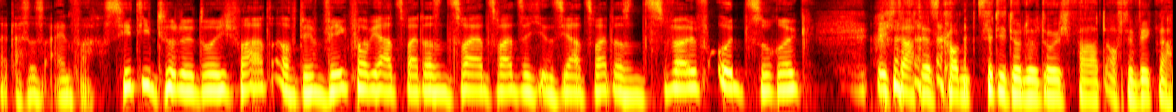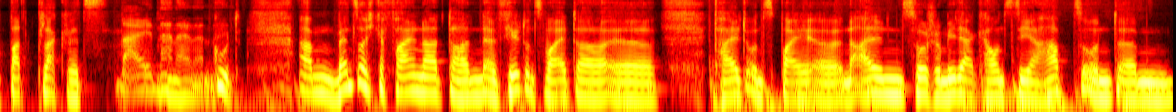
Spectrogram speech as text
Na, das ist einfach. City-Tunnel-Durchfahrt auf dem Weg vom Jahr 2022 ins Jahr 2012 und zurück. Ich dachte, es kommt City-Tunnel-Durchfahrt auf dem Weg nach Bad Plagwitz. Nein, nein, nein, nein. Gut. Ähm, Wenn es euch gefallen hat, dann empfehlt uns weiter, äh, teilt uns bei äh, in allen Social Media Accounts, die ihr habt und ähm,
